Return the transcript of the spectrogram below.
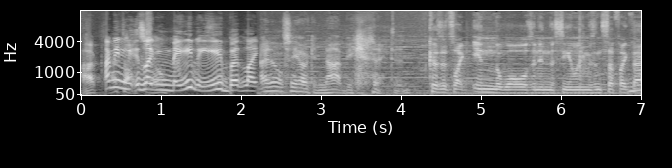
I mean, thought like so. maybe, but like I don't see how it could not be connected. Because it's like in the walls and in the ceilings and stuff like that.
